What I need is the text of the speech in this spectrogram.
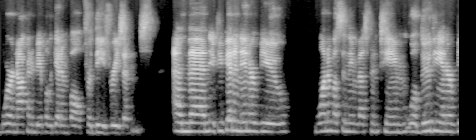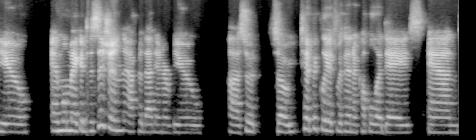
we're not going to be able to get involved for these reasons. And then if you get an interview, one of us in the investment team will do the interview and we'll make a decision after that interview. Uh, so so typically it's within a couple of days. And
